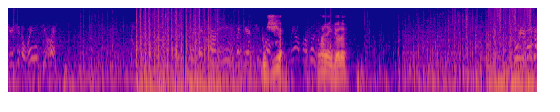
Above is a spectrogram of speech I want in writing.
局势的唯一机会。据点 Charlie 一已被敌人清 อุ้ 空 ย，เหี้ย 不要放松 ข้างในยังเยอะเลย 注意爆炸！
